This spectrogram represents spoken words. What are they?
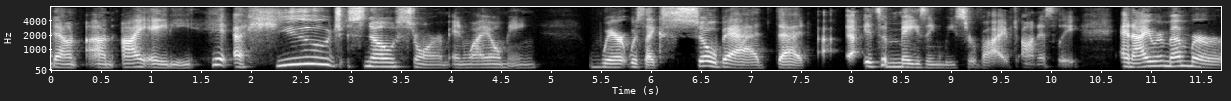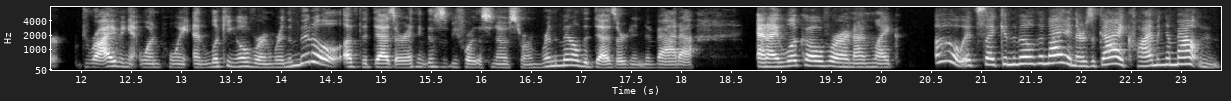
down on I 80, hit a huge snowstorm in Wyoming where it was like so bad that uh, it's amazing we survived, honestly. And I remember driving at one point and looking over, and we're in the middle of the desert. I think this was before the snowstorm. We're in the middle of the desert in Nevada. And I look over and I'm like, oh, it's like in the middle of the night and there's a guy climbing a mountain.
